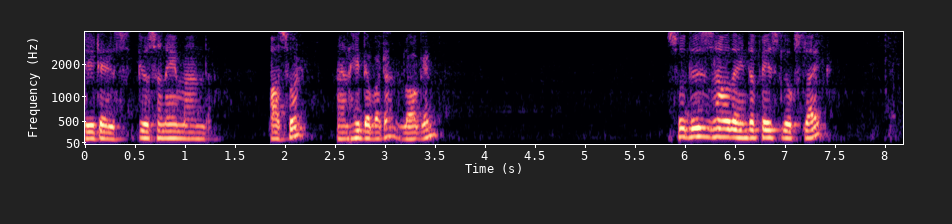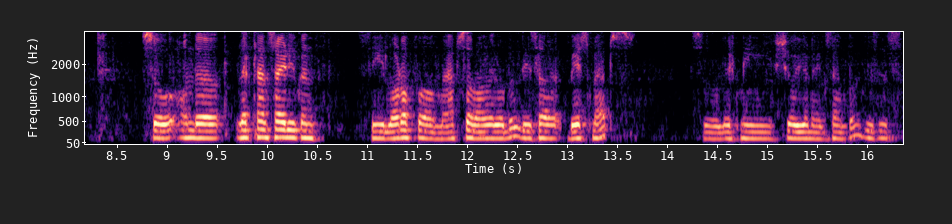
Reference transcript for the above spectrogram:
details username and password and hit the button login. So this is how the interface looks like. So on the left hand side you can see a lot of uh, maps are available. These are base maps. So let me show you an example. This is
